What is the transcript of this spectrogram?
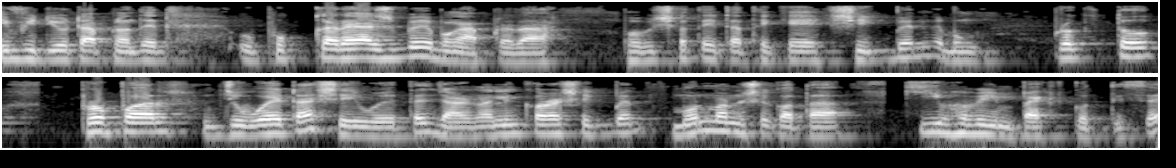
এই ভিডিওটা আপনাদের উপকারে আসবে এবং আপনারা ভবিষ্যতে এটা থেকে শিখবেন এবং প্রকৃত প্রপার যে ওয়েটা সেই ওয়েতে জার্নালিং করা শিখবেন, মন মানসিকতা কীভাবে ইম্প্যাক্ট করতেছে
